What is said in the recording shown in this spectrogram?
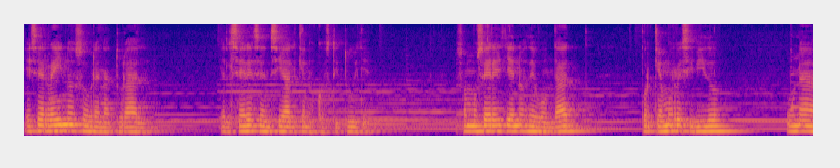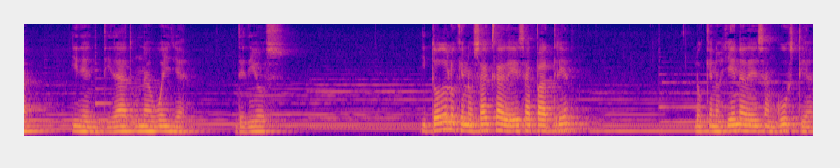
ese reino sobrenatural, el ser esencial que nos constituye. Somos seres llenos de bondad porque hemos recibido una identidad, una huella de Dios. Y todo lo que nos saca de esa patria, lo que nos llena de esa angustia,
